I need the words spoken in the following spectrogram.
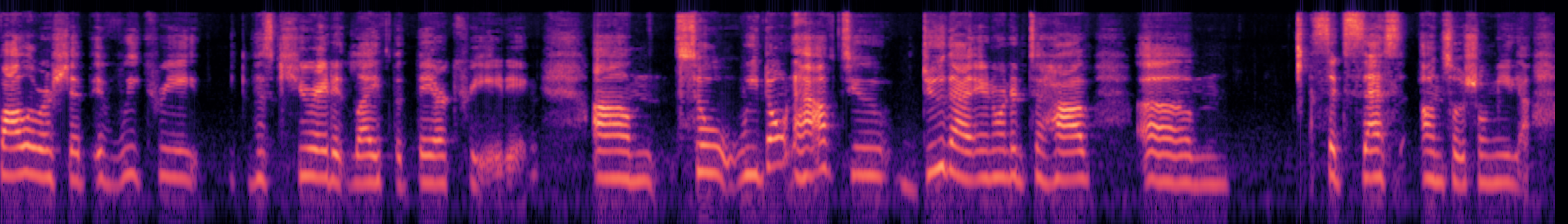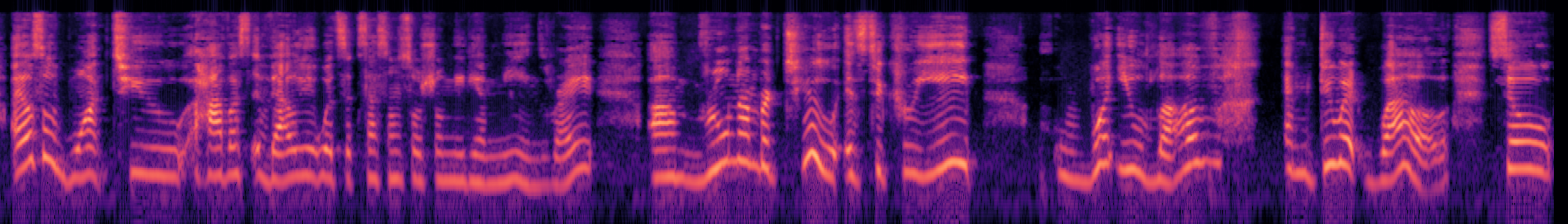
followership if we create this curated life that they are creating. Um, so we don't have to do that in order to have um, success on social media. I also want to have us evaluate what success on social media means, right? Um, rule number two is to create what you love and do it well. So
